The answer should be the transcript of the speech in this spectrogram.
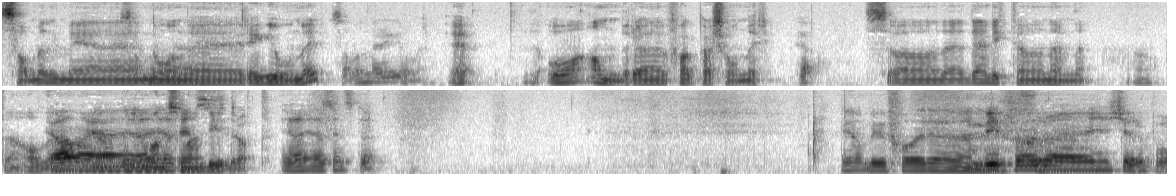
Sammen med sammen noen med, regioner. Sammen med regioner. Ja. Og andre fagpersoner. Ja. Så det, det, er viktig å nevne. At alle, ja, nei, jeg, det er veldig mange jeg, jeg som har bidratt. Ja, jeg syns det. Ja, vi får uh, Vi får uh, kjøre på,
